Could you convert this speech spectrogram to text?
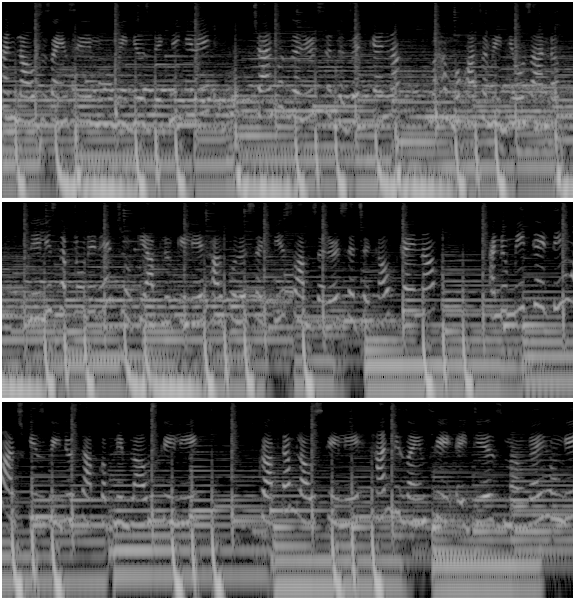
एंड ब्लाउज डिज़ाइन से मूव वीडियोस देखने के लिए चैनल को ज़रूर से विज़िट करना। वहाँ बहुत से वीडियोस हो सकती है, सो आप ज़रूर से चेकआउट करना। एंड उम्मीद करती हूँ आज की इस वीडियो से आपको अपने ब्लाउज के लिए क्रॉपटा ब्लाउज के लिए हैंड डिज़ाइन के आइडियाज़ मिल गए होंगे।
